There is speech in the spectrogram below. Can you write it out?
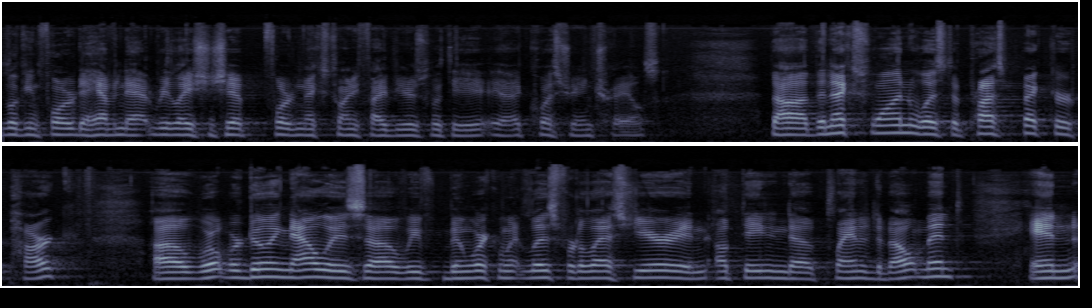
looking forward to having that relationship for the next 25 years with the uh, equestrian trails. Uh, the next one was the Prospector Park. Uh, what we're doing now is uh, we've been working with Liz for the last year in updating the plan of development. And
